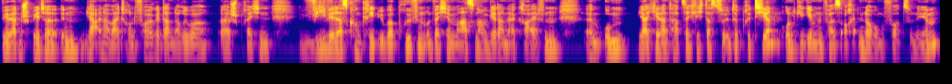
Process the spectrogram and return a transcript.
Wir werden später in ja, einer weiteren Folge dann darüber äh, sprechen, wie wir das konkret überprüfen und welche Maßnahmen wir dann ergreifen, ähm, um ja hier dann tatsächlich das zu interpretieren und gegebenenfalls auch Änderungen vorzunehmen.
